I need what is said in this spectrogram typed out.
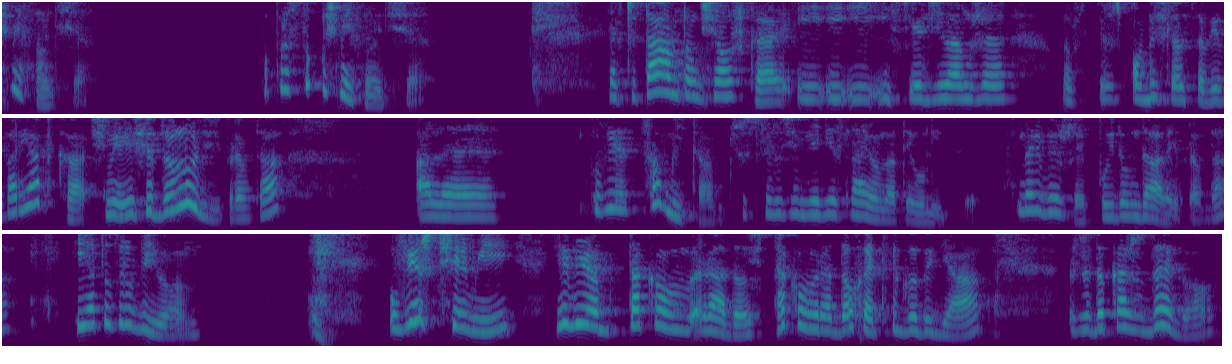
uśmiechnąć się. Po prostu uśmiechnąć się. Jak czytałam tą książkę i, i, i- stwierdziłam, że no przecież pomyślał sobie wariatka, śmieje się do ludzi, prawda? Ale mówię, co mi tam? Przecież ci ludzie mnie nie znają na tej ulicy. Najwyżej pójdą dalej, prawda? I ja to zrobiłam. Uwierzcie mi, ja miałam taką radość, taką radochę tego dnia, że do każdego,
